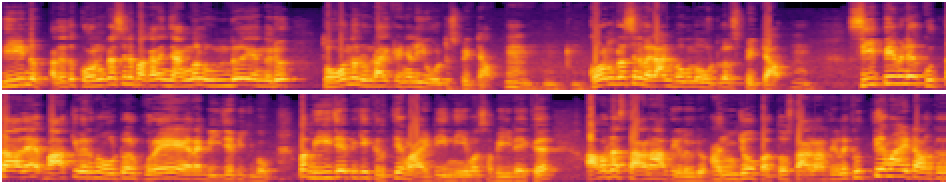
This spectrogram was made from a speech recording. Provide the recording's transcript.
വീണ്ടും അതായത് കോൺഗ്രസിന് പകരം ഞങ്ങൾ ഉണ്ട് എന്നൊരു തോന്നൽ ഉണ്ടായി കഴിഞ്ഞാൽ ഈ വോട്ട് സ്പിറ്റ് ആവും. കോൺഗ്രസിന് വരാൻ പോകുന്ന വോട്ടുകൾ സ്പിറ്റ് ആവും. സി പി എമ്മിന് കുത്താതെ ബാക്കി വരുന്ന വോട്ടുകൾ കുറേയേറെ ബി ജെ പിക്ക് പോകും. അപ്പം ബി ജെ പിക്ക് കൃത്യമായിട്ട് ഈ നിയമസഭയിലേക്ക് അവരുടെ സ്ഥാനാർത്ഥികൾ ഒരു അഞ്ചോ പത്തോ സ്ഥാനാർത്ഥികളെ കൃത്യമായിട്ട് അവർക്ക്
